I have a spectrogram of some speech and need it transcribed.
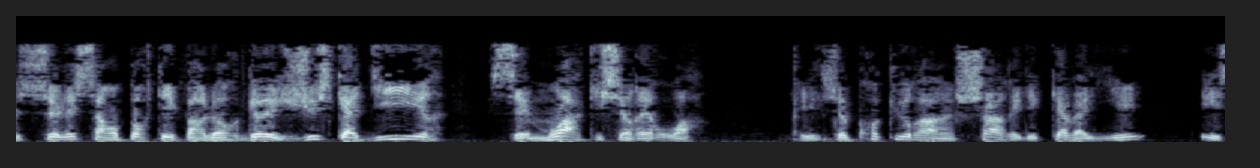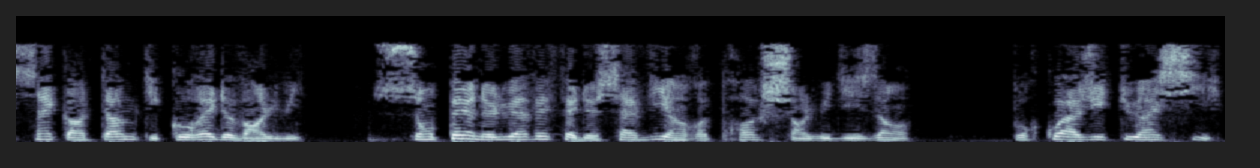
se laissa emporter par l'orgueil jusqu'à dire c'est moi qui serai roi. Il se procura un char et des cavaliers, et cinquante hommes qui couraient devant lui. Son père ne lui avait fait de sa vie un reproche en lui disant Pourquoi agis-tu ainsi?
